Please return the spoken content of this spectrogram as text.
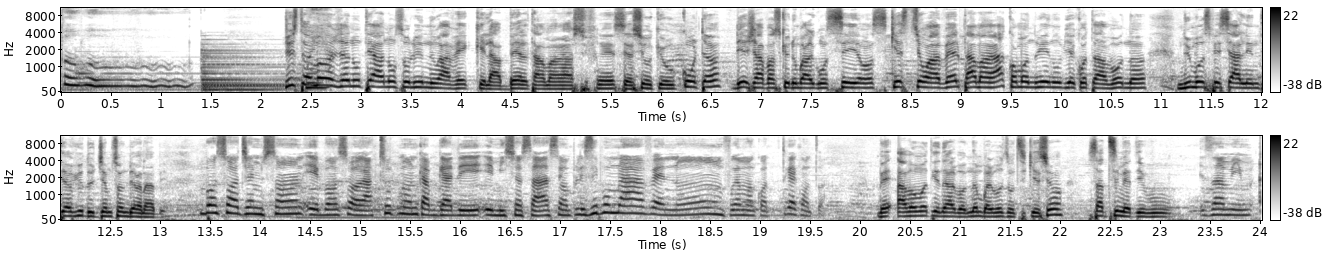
pour vous. Justement, je nou te annonsolu nou avek la bel Tamara Sufren. Se syo ke ou kontan. Deja, paske nou balgon seyans, kestyon avel. Tamara, koman nou e nou bie kontan avon nan numo spesyal l'interview de Jameson Bernabe. Bonsoir Jameson et bonsoir à tout le monde qui a regardé l'émission ça. C'est un plaisir pour moi avec nous. Vraiment très content. Ben, avan montre nan album, nan mbal vos yon ti kesyon. Sa ti mette vous. Zamim.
